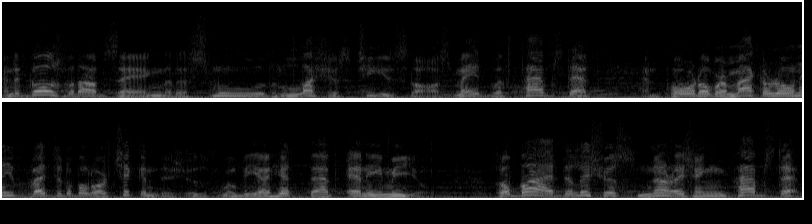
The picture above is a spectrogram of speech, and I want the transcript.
And it goes without saying that a smooth, luscious cheese sauce made with Pabst-ett and poured over macaroni, vegetable, or chicken dishes will be a hit at any meal. So buy delicious, nourishing Pabst-ett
